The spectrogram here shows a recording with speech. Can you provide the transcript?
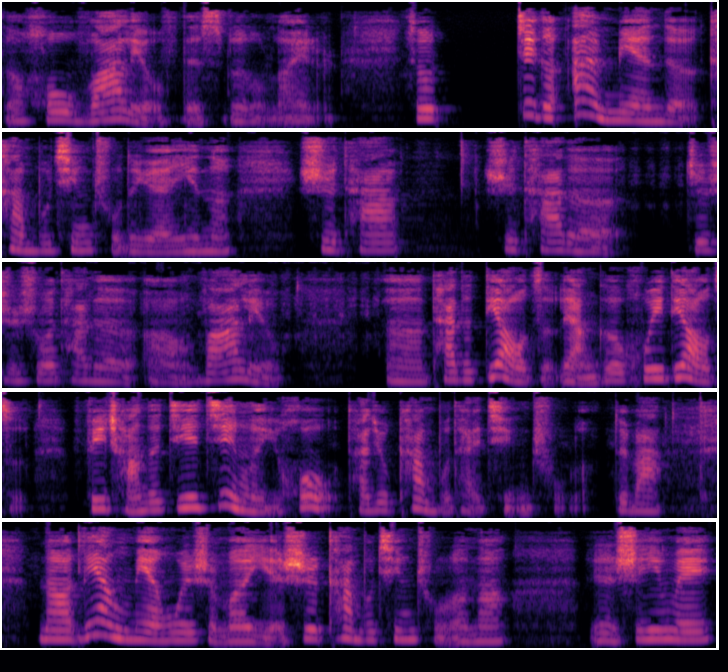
the whole value of this little lighter. So 这个暗面的看不清楚的原因呢，是它是它的，就是说它的呃 value 呃，它的调子两个灰调子 非常的接近了以后，它就看不太清楚了，对吧？那亮面为什么也是看不清楚了呢？嗯，是因为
